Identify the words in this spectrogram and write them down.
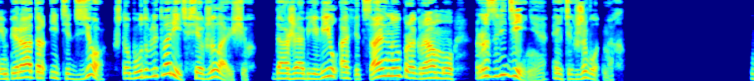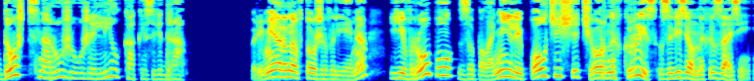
император Итидзё, чтобы удовлетворить всех желающих, даже объявил официальную программу разведения этих животных. Дождь снаружи уже лил, как из ведра. Примерно в то же время Европу заполонили полчища черных крыс, завезенных из Азии.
